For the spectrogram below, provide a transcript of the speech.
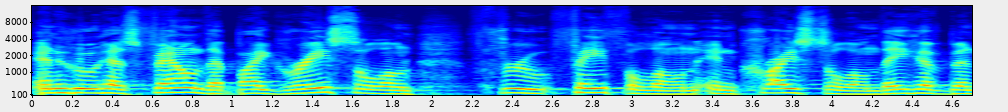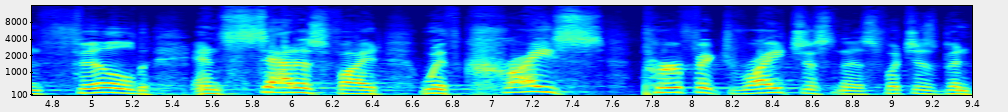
and who has found that by grace alone, through faith alone, in Christ alone, they have been filled and satisfied with Christ's perfect righteousness, which has been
